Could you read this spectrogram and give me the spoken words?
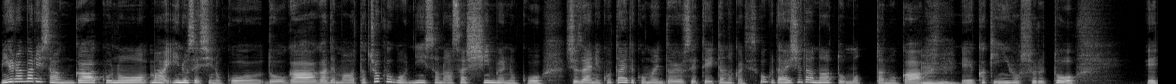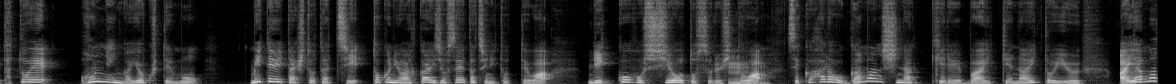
三浦真理さんがこの、まあ、猪瀬氏のこう動画が出回った直後にその朝日新聞のこう取材に答えてコメントを寄せていた中ですごく大事だなと思ったのが、うん。えー下記引用すると、えーたとえ本人が良くても見ていた人たち特に若い女性たちにとっては立候補しようとする人は、うん。セクハラを我慢しなければいけないという誤っ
